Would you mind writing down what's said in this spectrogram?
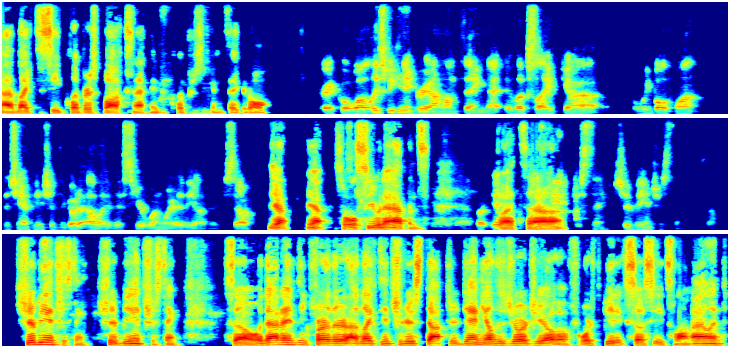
I'd like to see Clippers Bucks, and I think the Clippers are going to take it all. Very cool. Well, at least we can agree on one thing that it looks like uh, we both want the championship to go to LA this year, one way or the other. So yeah, yeah. So we'll see what happens. Yeah, but, it, but uh, interesting. Should be interesting. Should be interesting. Should be interesting. So, without anything further, I'd like to introduce Dr. Danielle DiGiorgio of Orthopedic Associates Long Island,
